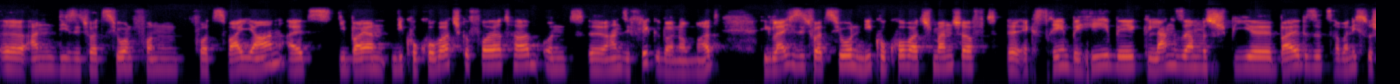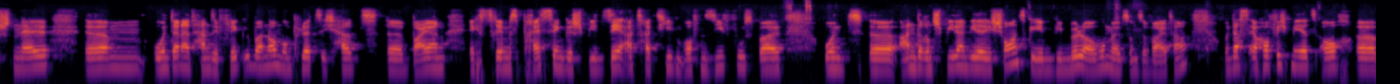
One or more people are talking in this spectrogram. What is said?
äh, an die Situation von vor zwei Jahren, als die Bayern Nico Kovac gefeuert haben und äh, Hansi Flick übernommen hat. Die gleiche Situation, Nico Kovac Mannschaft äh, extrem behäbig, langsames Spiel, Ballbesitz, aber nicht so schnell. Ähm, und dann hat Hansi Flick übernommen und plötzlich hat äh, Bayern extremes Pressing gespielt, sehr attraktiven Offensivfußball und äh, anderen Spielern wieder die Chance gegeben, wie Müller, Hummels und so weiter. Und das erhoffe ich mir jetzt auch äh,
